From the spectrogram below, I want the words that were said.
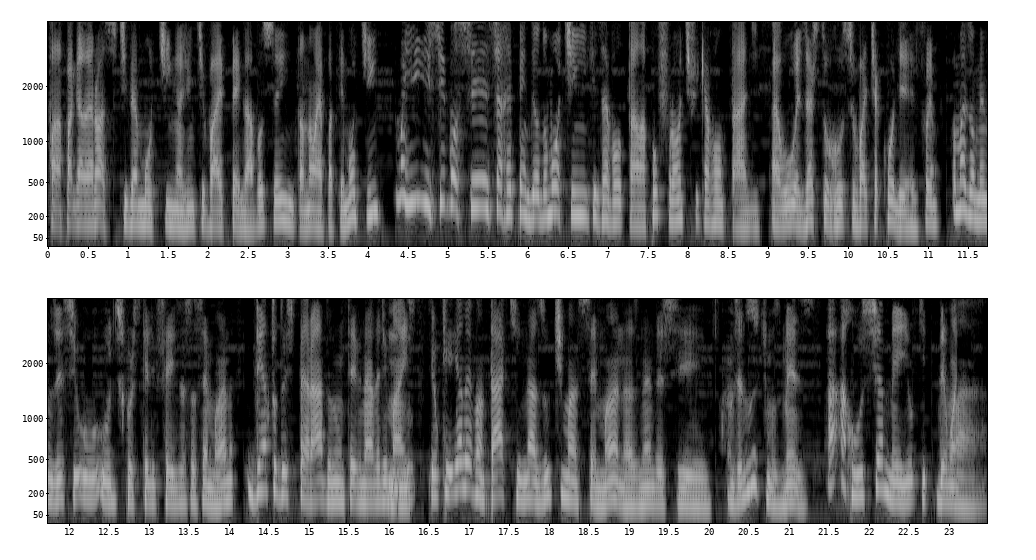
falar pra galera, ó, se tiver motim a gente vai pegar você, então não é pra ter motim. Mas e se você se arrependeu do motim e quiser voltar lá pro front, fique à vontade. É, O exército russo vai te acolher. Foi foi mais ou menos esse o, o discurso que ele fez essa semana. Dentro do esperado, não teve nada demais. Eu queria levantar que nas últimas semanas, né, desse. Vamos dizer, nos últimos meses, a, a Rússia meio que deu uma.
